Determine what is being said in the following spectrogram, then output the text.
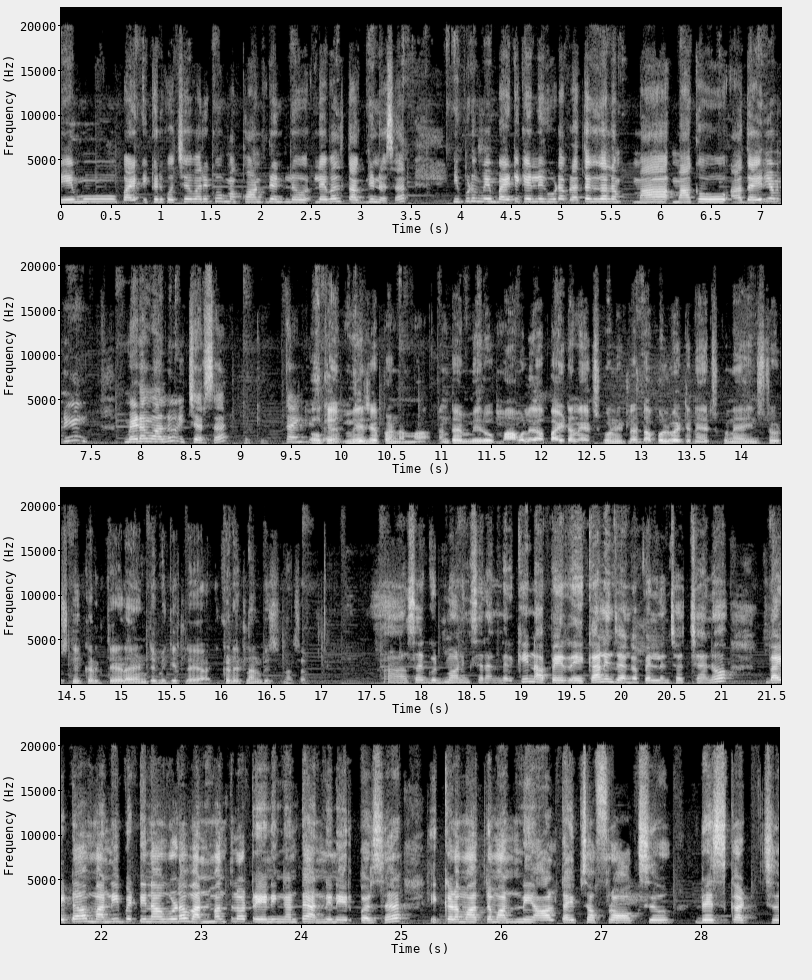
మేము బయ ఇక్కడికి వచ్చే వరకు మా కాన్ఫిడెంట్ లెవెల్ తగ్గిండే సార్. ఇప్పుడు మేము బయటికి వెళ్ళి కూడా బ్రతకగలం. మా మాకు ఆ ధైర్యంని మేడం వాళ్ళు ఇచ్చారు sir. Okay. Thank you okay మీరు చెప్పండి అమ్మా. అంటే మీరు మామూలుగా బయట నేర్చుకుని ఇట్లా డబ్బులు పెట్టి నేర్చుకునే ఇన్స్టిట్యూట్స్కి ఇక్కడికి తేడా ఏంటి? మీకు ఇట్లా ఇక్కడ ఎట్లా అనిపిస్తుంది ఆ, సార్ గుడ్ మార్నింగ్ సార్ అందరికీ. నా పేరు రేఖ నేను జంగపల్లి నుంచి వచ్చాను. బయట మనీ పెట్టినా కూడా వన్ మంత్లో ట్రైనింగ్ అంటే అన్నీ నేర్పారు సార్. ఇక్కడ మాత్రం అన్ని all types of frocks dress cuts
